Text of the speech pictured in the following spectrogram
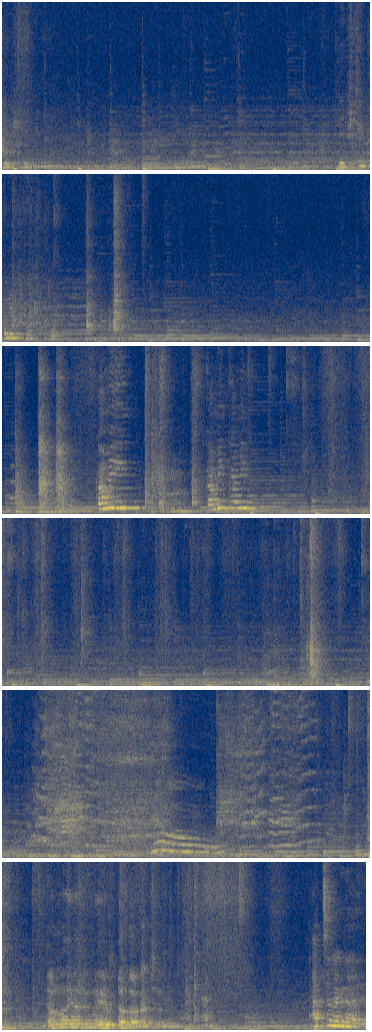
লিপস্টিক লিপস্টিক পরে ঠোঁট अच्छा लग रहा है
